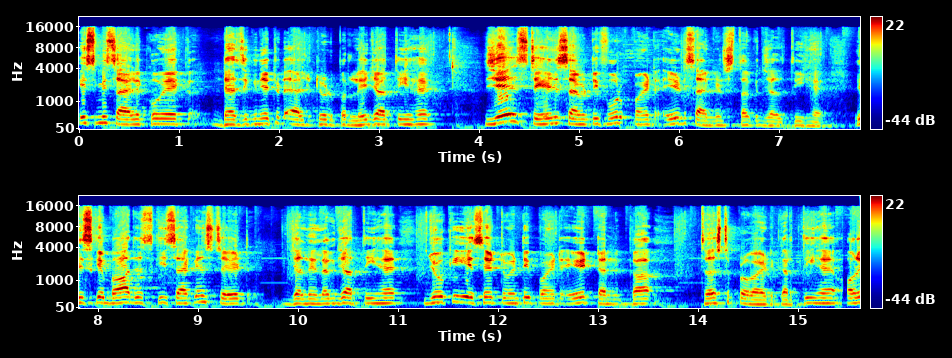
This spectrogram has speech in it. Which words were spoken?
इस मिसाइल को एक डेजिग्नेटेड एल्टीट्यूड पर ले जाती है। ये स्टेज 74.8 सेकंड्स तक जलती है। इसके बाद इसकी सेकंड स्टेज जलने लग जाती है, जो कि इसे 20.8 टन का थ्रस्ट प्रोवाइड करती है और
